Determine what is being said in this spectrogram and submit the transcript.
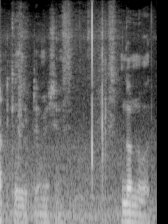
আট কেজির একটা মেশিন ধন্যবাদ।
